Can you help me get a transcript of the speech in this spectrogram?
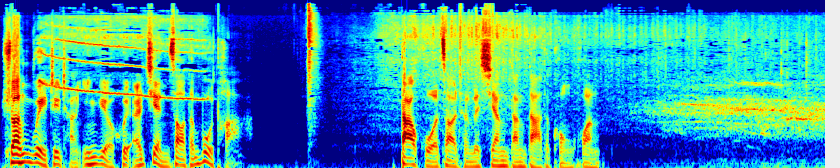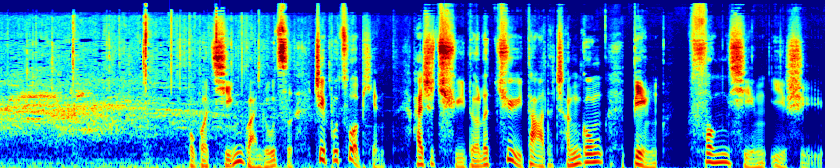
专为这场音乐会而建造的木塔。大火造成了相当大的恐慌。不过，尽管如此，这部作品还是取得了巨大的成功，并风行一时。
